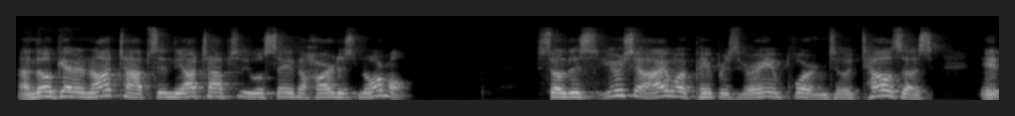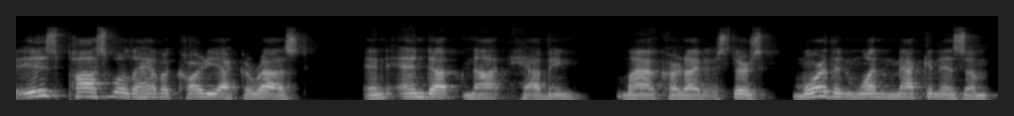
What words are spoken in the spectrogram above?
and they'll get an autopsy, and the autopsy will say the heart is normal. So this University of Iowa paper is very important. So it tells us it is possible to have a cardiac arrest and end up not having myocarditis. There's more than one mechanism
